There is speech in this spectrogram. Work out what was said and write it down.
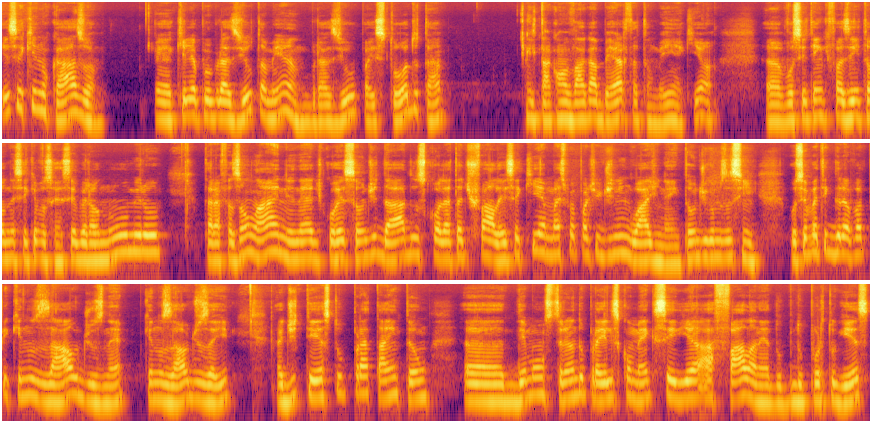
Esse aqui no caso, ó, é, que ele é o Brasil também, ó, Brasil, país todo, tá? Ele tá com uma vaga aberta também aqui, ó. Uh, você tem que fazer então nesse aqui você receberá o número, tarefas online, né, de correção de dados, coleta de fala. Esse aqui é mais para a parte de linguagem, né? Então, digamos assim, você vai ter que gravar pequenos áudios, né? Pequenos áudios aí uh, de texto para estar tá, então uh, demonstrando para eles como é que seria a fala, né, do, do, português.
